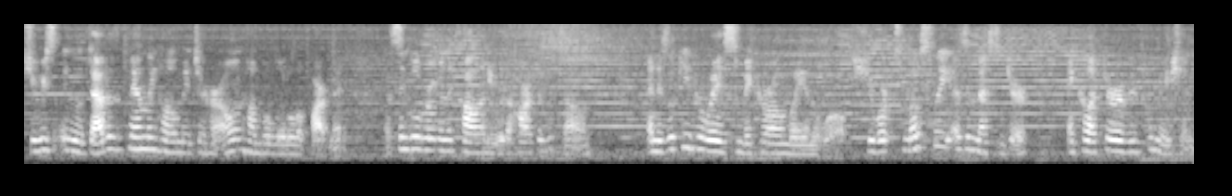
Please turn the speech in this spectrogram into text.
She recently moved out of the family home into her own humble little apartment, a single room in the colony with a hearth of its own, and is looking for ways to make her own way in the world. She works mostly as a messenger and collector of information,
